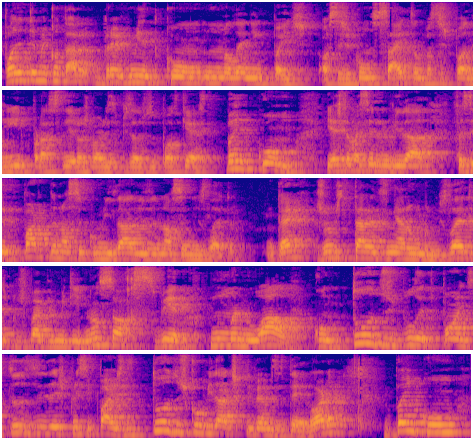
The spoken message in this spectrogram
Podem também contar brevemente com uma landing page, ou seja, com um site onde vocês podem ir para aceder aos vários episódios do podcast, bem como, e esta vai ser a novidade, fazer parte da nossa comunidade e da nossa newsletter. Okay? Nós vamos tentar a desenhar uma newsletter que vos vai permitir não só receber um manual com todos os bullet points, todas as ideias principais de todos os convidados que tivemos até agora, bem como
